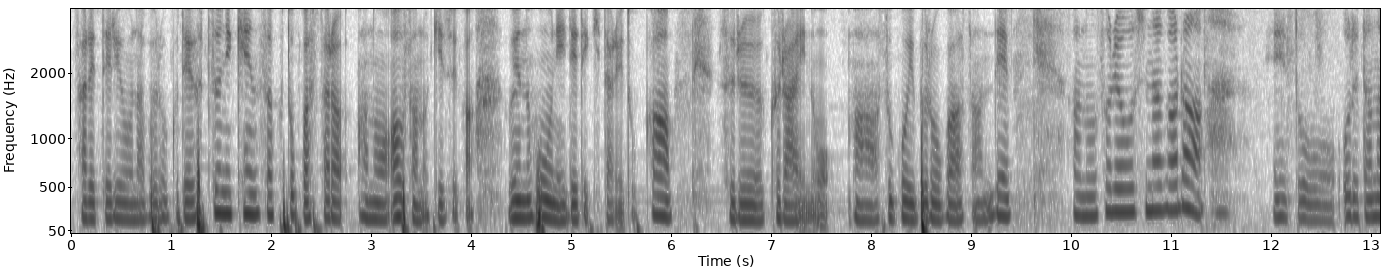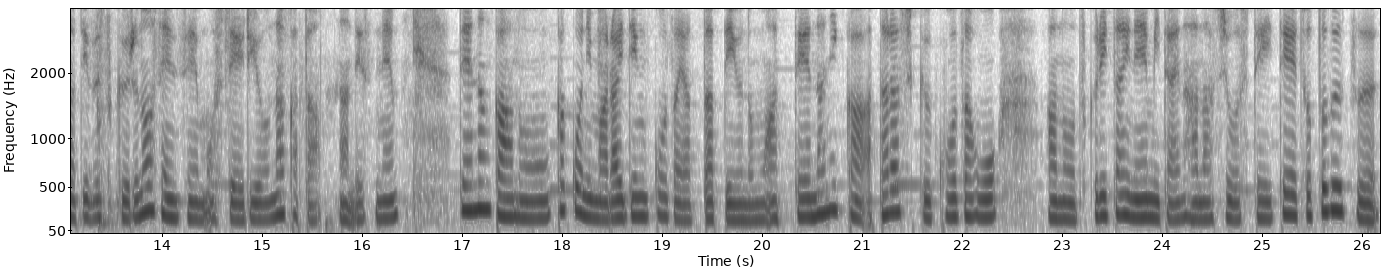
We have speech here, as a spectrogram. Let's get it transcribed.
されてるようなブログで普通に検索とかしたらあの青さんの記事が上の方に出てきたりとかするくらいの、まあ、すごいブロガーさんであのそれをしながら、えーと、オルタナティブスクールの先生もしているような方なんですね。でなんかあの過去にまあライティング講座やったっていうのもあって何か新しく講座をあの作りたいねみたいな話をしていてちょっとずつ、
